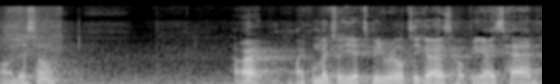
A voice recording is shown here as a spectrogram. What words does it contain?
on this home. All right, Michael Mitchell, eXp Realty, guys. Hope you guys had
